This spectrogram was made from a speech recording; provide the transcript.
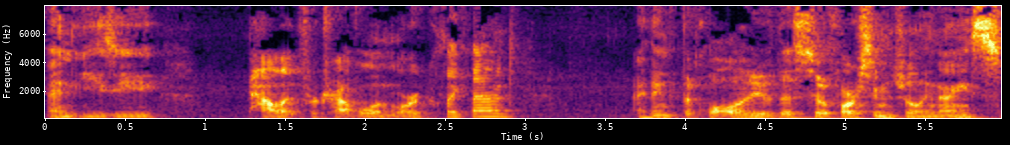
an easy palette for travel and work like that, I think the quality of this so far seems really nice.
